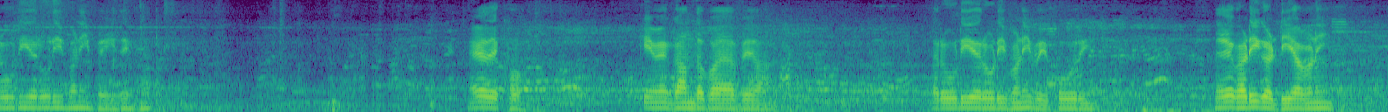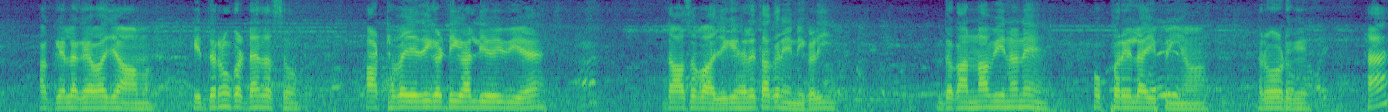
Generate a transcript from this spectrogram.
ਰੂੜੀ ਰੂੜੀ ਬਣੀ ਪਈ ਦੇਖੋ। ਇਹ ਦੇਖੋ, ਕਿਵੇਂ ਗੰਦ ਪਾਇਆ ਪਿਆ। ਰੂੜੀ ਰੂੜੀ ਬਣੀ ਪਈ ਪੂਰੀ। ਇਹ ਖੜੀ ਗੱਡੀ ਆਪਣੀ। ਅੱਗੇ ਲੱਗਿਆ ਵਾ ਜਾਮ। ਕਿੱਧਰ ਨੂੰ ਕੱਢਾਂ ਦੱਸੋ? 8 ਵਜੇ ਦੀ ਗੱਡੀ ਖਾਲੀ ਹੋਈ ਵੀ ਹੈ। 10 ਵਜ ਗਏ, ਹਲੇ ਤੱਕ ਨਹੀਂ ਨਿਕਲੀ। ਦੁਕਾਨਾਂ ਵੀ ਇਹਨਾਂ ਨੇ ਉੱਪਰੇ ਲਾਈ ਪਈਆਂ, ਰੋਡ ਕੇ। ਹੈ?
